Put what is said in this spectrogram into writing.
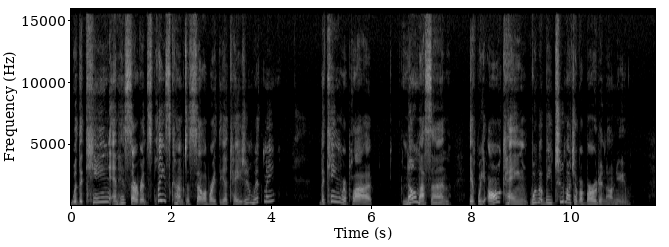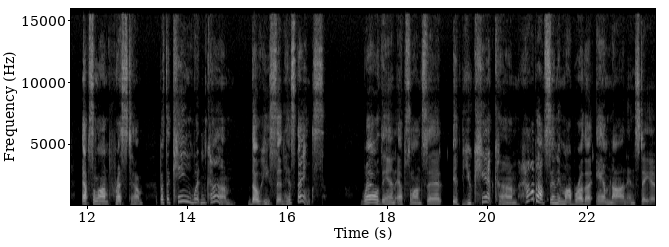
Would the king and his servants please come to celebrate the occasion with me? The king replied, No, my son. If we all came, we would be too much of a burden on you. Absalom pressed him, but the king wouldn't come, though he sent his thanks. Well, then, Absalom said, if you can't come, how about sending my brother Amnon instead?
